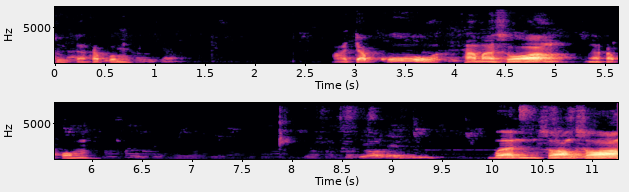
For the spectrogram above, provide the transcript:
สุดนะครับผมอะจับคู่ถ้ามาสองนะครับผม เบิ้ลสองสอง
